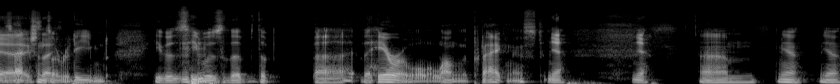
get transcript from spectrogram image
His actions exactly. are redeemed. He was he Mhm. was the the uh, the hero all along, the protagonist. Yeah. Yeah. Um. Yeah. Yeah.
